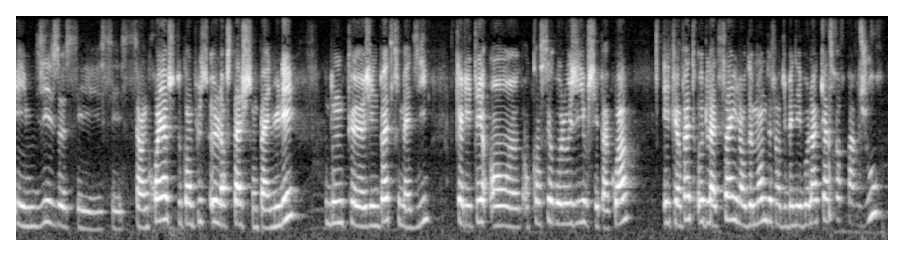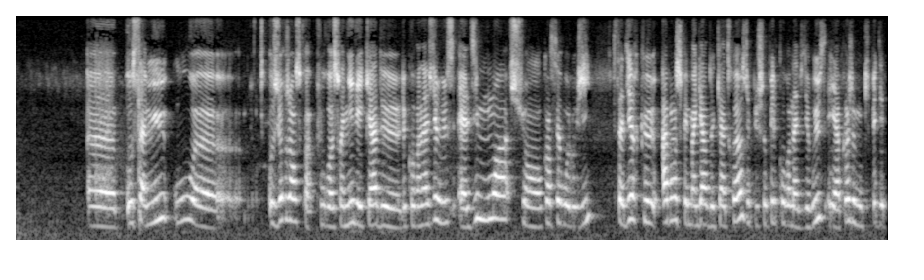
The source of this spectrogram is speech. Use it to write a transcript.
et ils me disent c'est incroyable, surtout qu'en plus, eux, leurs stages sont pas annulés. Donc, j'ai une pote qui m'a dit qu'elle était en, en, cancérologie ou je sais pas quoi et qu'en fait, au-delà de ça, ils leur demandent de faire du bénévolat 4 heures par jour euh, au SAMU ou euh, aux urgences quoi, pour soigner les cas de, coronavirus. Et elle dit, moi, je suis en cancérologie, c'est-à-dire que avant je fais ma garde de 4 heures, j'ai pu choper le coronavirus et après je m'occuper des,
